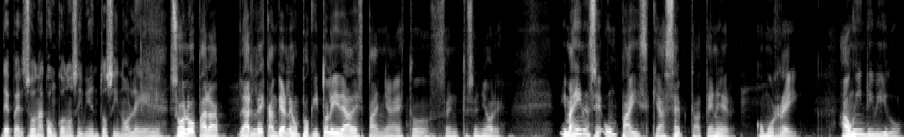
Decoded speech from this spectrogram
de persona con conocimiento si no lee. Solo para darle, cambiarles un poquito la idea de España a estos señores. Imagínense un país que acepta tener como rey a un individuo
